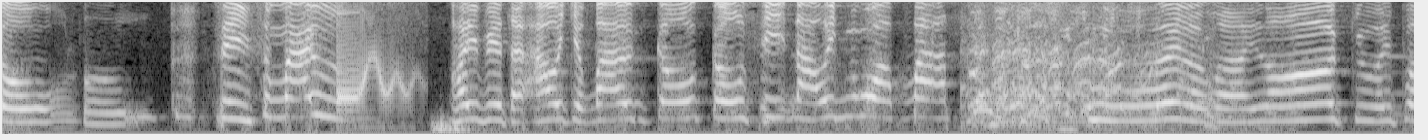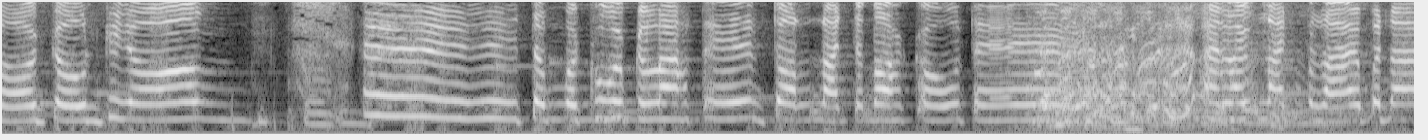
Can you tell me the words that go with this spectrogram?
កូនបងស៊ីស្មៅហើយវាទៅឲ្យចបើងកោកោស៊ីដោយងាប់បាត់អើយលោកអើយលោកជួយផងកូនខ្ញុំ អេតែមកខួបកន្លះទេមិនតន់ដាច់ទៅដោះកោទេឥឡូវដាច់ប្រើបណ្ដា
